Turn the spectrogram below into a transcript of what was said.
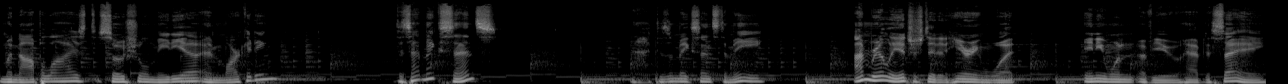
monopolized social media and marketing does that make sense? It doesn't make sense to me. I'm really interested in hearing what any one of you have to say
